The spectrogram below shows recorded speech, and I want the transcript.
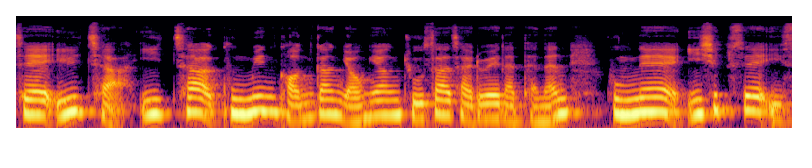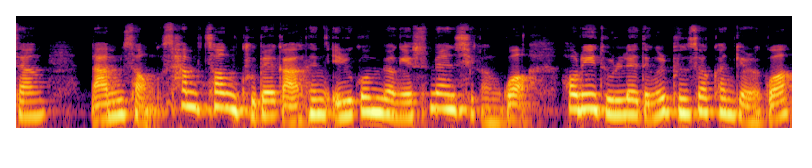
제1차, 2차 국민건강영양조사 자료에 나타난 국내 20세 이상 남성 3,997명의 수면 시간과 허리 둘레 등을 분석한 결과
